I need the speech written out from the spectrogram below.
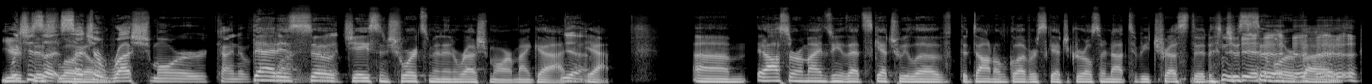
You're Which is a, such a. Rushmore kind of. That is line, so right? Jason Schwartzman and Rushmore. My God. Yeah. Yeah. Um, it also reminds me of that sketch we love, the Donald Glover sketch, Girls Are Not to Be Trusted. Just Yeah. similar vibes.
